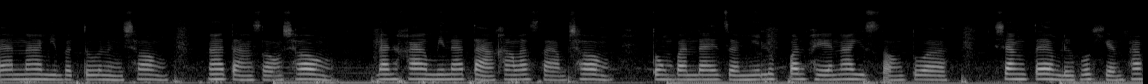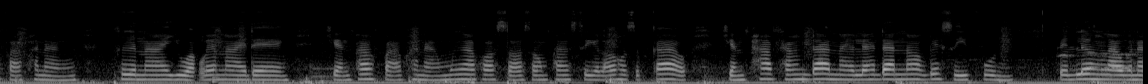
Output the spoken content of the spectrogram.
ด้านหน้ามีประตู 1 ช่อง หน้าต่าง 2 ช่อง ด้านข้างมีหน้าต่างข้างละ 3 ช่อง ตรงบันไดจะมีรูปปั้นพญานาคอยู่2ตัว ช่างแต้มหรือผู้เขียนภาพฝาผนัง คือนายหยวกและนายแดง เขียนภาพฝาผนังเมื่อพศ 2469 เขียนภาพทั้งด้านในและด้านนอกด้วยสีฝุ่น เป็นเรื่องราววรรณ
